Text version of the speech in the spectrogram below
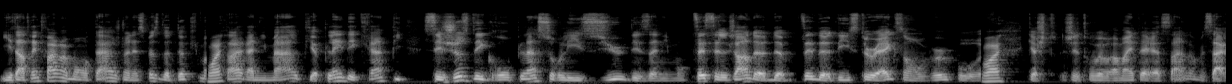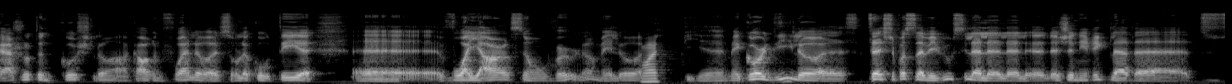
Il est en train de faire un montage d'une espèce de documentaire animal, puis il y a plein d'écrans, puis c'est juste des gros plans sur les yeux des animaux. Tu sais, c'est le genre de, de, de d'Easter egg, si on veut, pour que j'ai trouvé vraiment intéressant, là, mais ça rajoute une couche, là, encore une fois, là, sur le côté euh, voyeur, si on veut, là, mais là, ouais. Euh, mais Gordy, là, euh, je sais pas si vous avez vu aussi le, générique de du,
